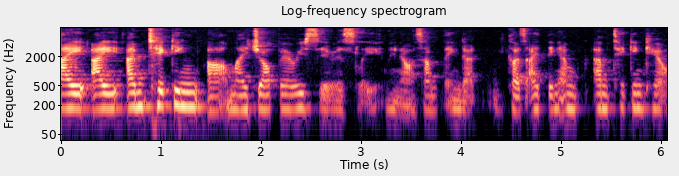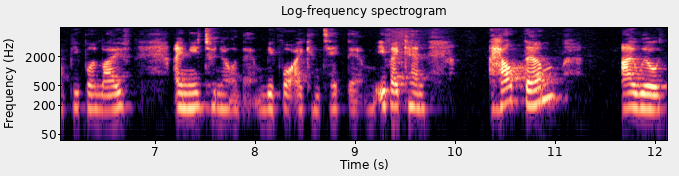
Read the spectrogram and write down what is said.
I, I I'm taking uh, my job very seriously. You know, something that because I think I'm I'm taking care of people's life. I need to know them before I can take them. If I can help them, I will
